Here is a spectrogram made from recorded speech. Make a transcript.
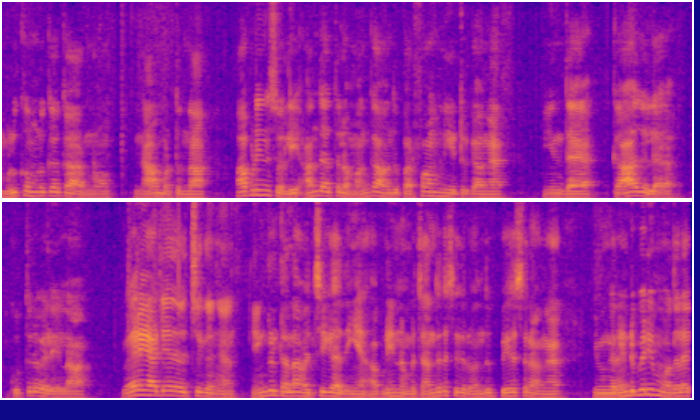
முழுக்க முழுக்க காரணம் நான் மட்டும்தான் அப்படின்னு சொல்லி அந்த இடத்துல மங்கா வந்து பர்ஃபார்ம் பண்ணிகிட்டு இருக்காங்க. இந்த காதில் குத்துற வேலையெல்லாம் வேற யார்ட்டையாவது வச்சுக்கோங்க. எங்கள்கிட்டலாம் வச்சுக்காதீங்க அப்படின்னு நம்ம சந்திரசேகர் வந்து பேசுகிறாங்க இவங்க ரெண்டு பேரையும் முதல்ல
